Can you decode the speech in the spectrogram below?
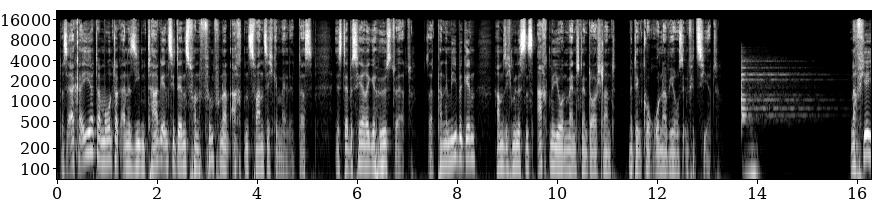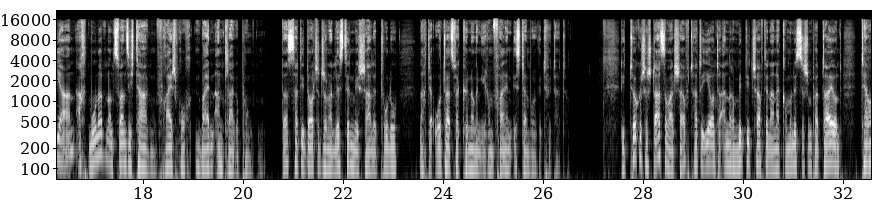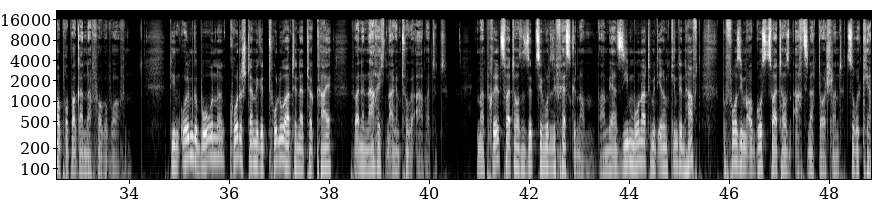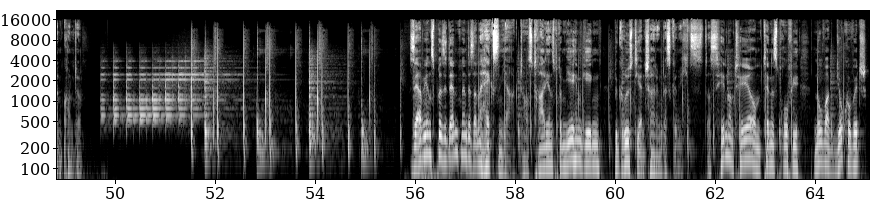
Das RKI hat am Montag eine 7-Tage-Inzidenz von 528 gemeldet. Das ist der bisherige Höchstwert. Seit Pandemiebeginn haben sich mindestens 8 Millionen Menschen in Deutschland mit dem Coronavirus infiziert. Nach vier Jahren, acht Monaten und 20 Tagen Freispruch in beiden Anklagepunkten. Das hat die deutsche Journalistin Meshale Tolu nach der Urteilsverkündung in ihrem Fall in Istanbul getwittert. Die türkische Staatsanwaltschaft hatte ihr unter anderem Mitgliedschaft in einer kommunistischen Partei und Terrorpropaganda vorgeworfen. Die in Ulm geborene kurdischstämmige Tolu hatte in der Türkei für eine Nachrichtenagentur gearbeitet. Im April 2017 wurde sie festgenommen, war mehr als sieben Monate mit ihrem Kind in Haft, bevor sie im August 2018 nach Deutschland zurückkehren konnte. Serbiens Präsident nennt es eine Hexenjagd. Australiens Premier hingegen begrüßt die Entscheidung des Gerichts. Das Hin und Her um Tennisprofi Novak Djokovic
